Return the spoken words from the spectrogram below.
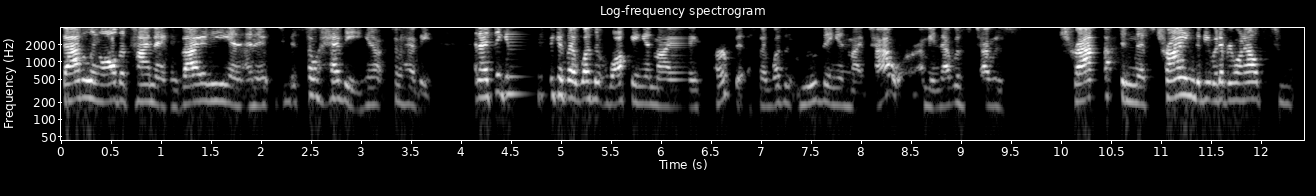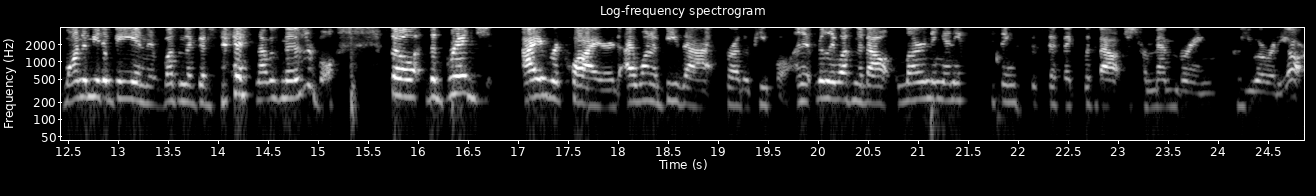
battling all the time, anxiety, and, and it, it's so heavy, you know, it's so heavy. And I think it's because I wasn't walking in my purpose. I wasn't moving in my power. I mean, that was, I was trapped in this trying to be what everyone else wanted me to be and it wasn't a good fit and i was miserable so the bridge i required i want to be that for other people and it really wasn't about learning anything specific it was about just remembering who you already are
